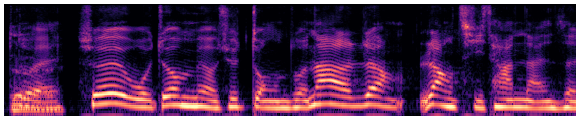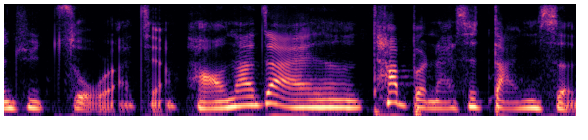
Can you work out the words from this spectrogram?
对，对，所以我就没有去动作。那让让其他男生去做了，这样。好，那再来呢？他本来是单身，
